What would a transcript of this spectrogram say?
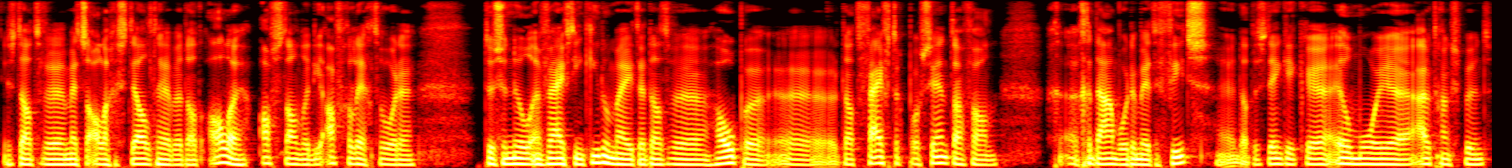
Is dat we met z'n allen gesteld hebben dat alle afstanden die afgelegd worden tussen 0 en 15 kilometer, dat we hopen uh, dat 50% daarvan gedaan worden met de fiets. Uh, dat is denk ik een heel mooi uitgangspunt.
